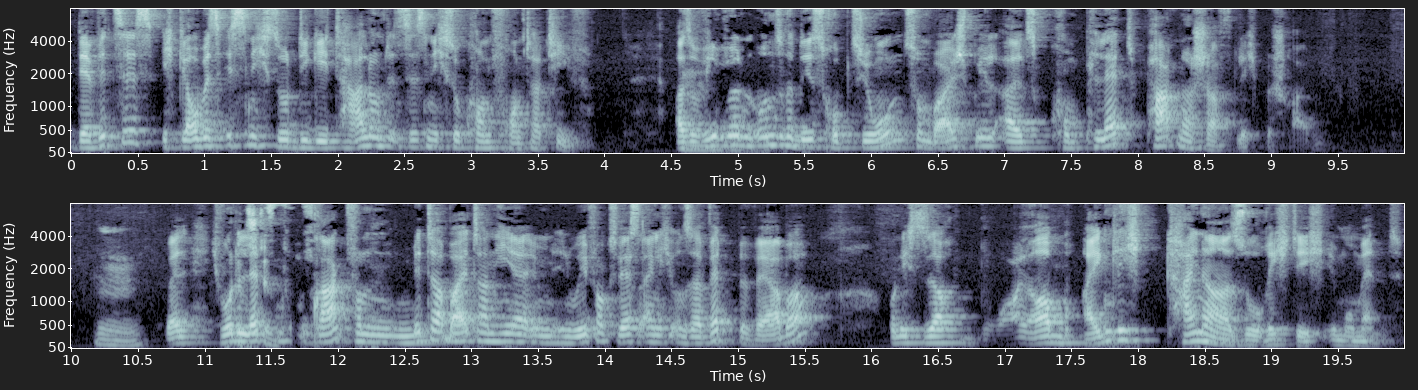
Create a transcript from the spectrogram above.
der Witz ist, ich glaube, es ist nicht so digital und es ist nicht so konfrontativ. Also wir würden unsere Disruption zum Beispiel als komplett partnerschaftlich beschreiben. Hm. Weil ich wurde das letztens stimmt. gefragt von Mitarbeitern hier im, in WeFox, wer ist eigentlich unser Wettbewerber? Und ich sage, ja, eigentlich keiner so richtig im Moment.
